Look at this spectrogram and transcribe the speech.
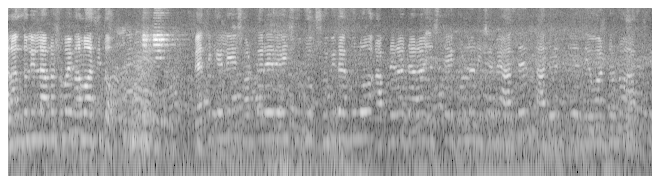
আলহামদুলিল্লাহ, আমরা সবাই ভালো আছি তো? বেসিক্যালি সরকারের এই সুযোগ সুবিধাগুলো আপনারা যারা স্টেক হোল্ডার হিসেবে আছেন, তাদেরকে দেওয়ার জন্য আজকে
